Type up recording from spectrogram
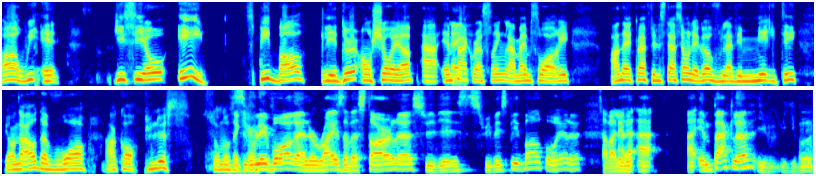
Ah oui, et PCO et Speedball, les deux ont show up à Impact Wrestling la même soirée. Honnêtement, félicitations les gars, vous l'avez mérité. Puis on a hâte de vous voir encore plus sur nos Si vous voulez voir euh, le Rise of a Star, là, suivez, suivez Speedball pour vrai. Là. Ça va aller À, à- à Impact, là, il, il va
